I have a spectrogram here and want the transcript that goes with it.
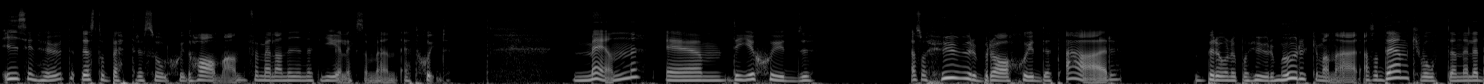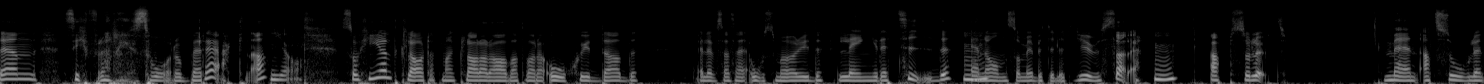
i sin hud, desto bättre solskydd har man. För melaninet ger liksom en, ett skydd. Men ehm, det ger skydd, alltså hur bra skyddet är beroende på hur mörk man är. Alltså den kvoten eller den siffran är svår att beräkna. Ja. Så helt klart att man klarar av att vara oskyddad eller så att säga osmörjd längre tid Mm. än någon som är betydligt ljusare. Mm. Absolut. Men att solen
